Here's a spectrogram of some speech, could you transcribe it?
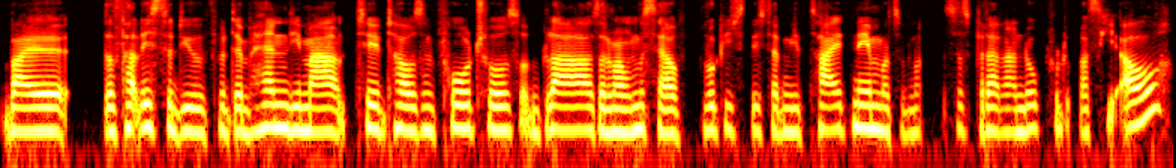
weil das hat nicht so die mit dem Handy mal 10.000 Fotos und bla, sondern man muss ja auch wirklich sich dann die Zeit nehmen. Also ist das bei der Analogfotografie auch.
